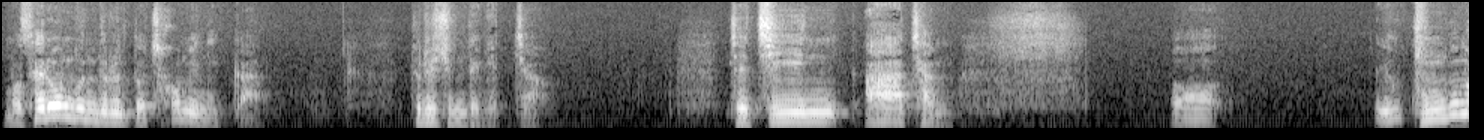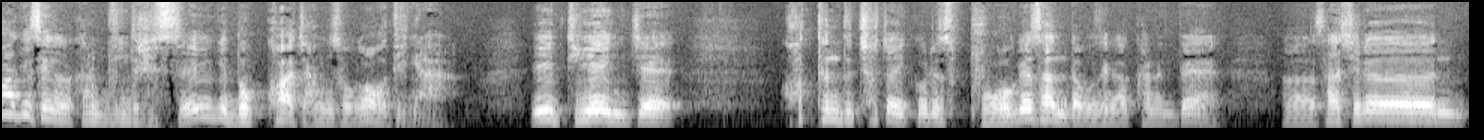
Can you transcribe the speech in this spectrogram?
뭐 새로운 분들은 또 처음이니까 들으시면 되겠죠. 제 지인, 아, 참, 어, 이거 궁금하게 생각하는 분들이 있어요. 이게 녹화 장소가 어디냐. 이 뒤에 이제 커튼도 쳐져 있고 그래서 부엌에서 한다고 생각하는데, 어, 사실은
